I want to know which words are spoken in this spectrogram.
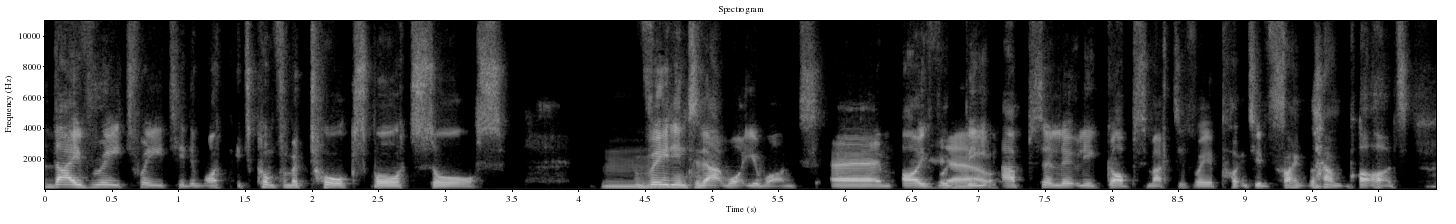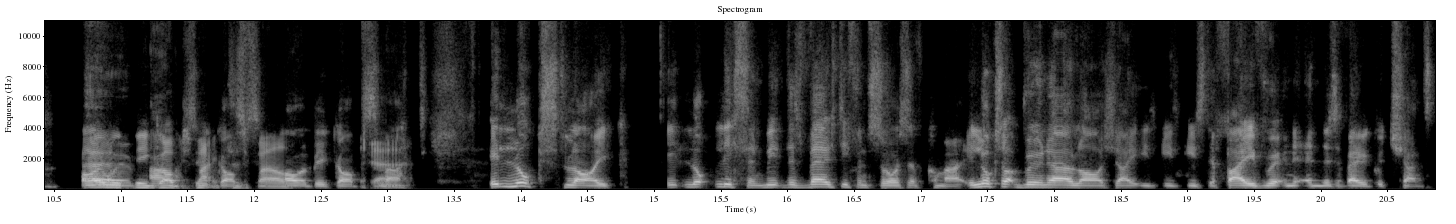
they've retweeted what it's come from a Talk Sports source. Mm. Read into that what you want. Um, I would yeah. be absolutely gobsmacked if we appointed Frank Lampard. I would um, be gobsmacked gobs- as well. I would be gobsmacked. Yeah. It looks like it look. Listen, we, there's various different sources that have come out. It looks like Bruno Lage is, is, is the favourite, and, and, there's a very good chance.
